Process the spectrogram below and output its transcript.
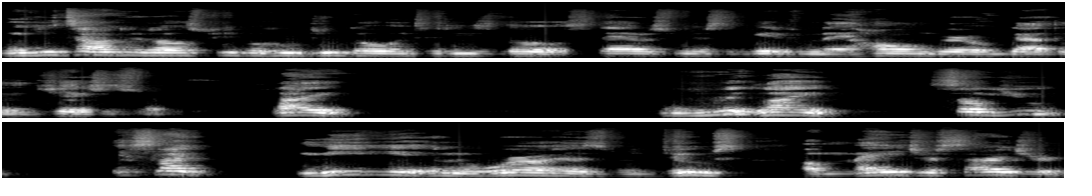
when you talking to those people who do go into these little establishments to get it from their home girl who got the injections from, like, like, so you, it's like media in the world has reduced a major surgery.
